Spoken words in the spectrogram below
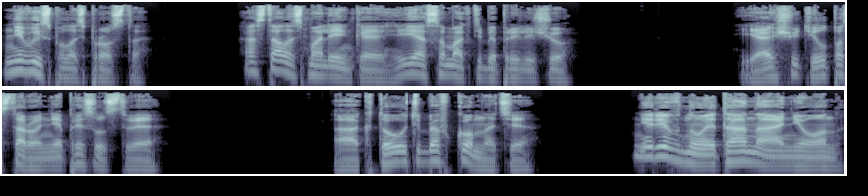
Не выспалась просто. Осталась маленькая, и я сама к тебе прилечу». Я ощутил постороннее присутствие. «А кто у тебя в комнате?» «Не ревнуй, это она, а не он.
